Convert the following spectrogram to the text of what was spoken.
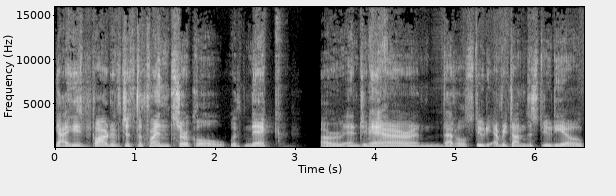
Yeah, he's part of just the friend circle with Nick, our engineer, and that whole studio. Every time the studio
